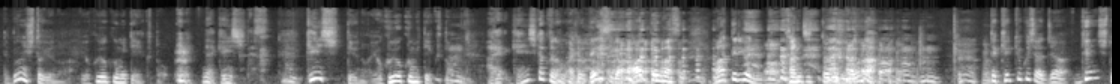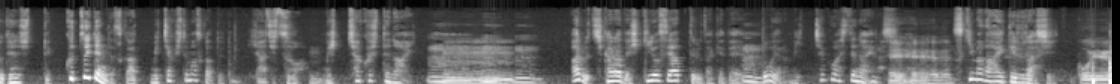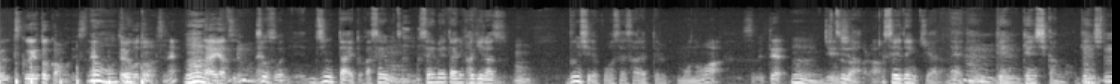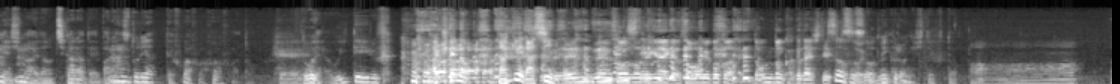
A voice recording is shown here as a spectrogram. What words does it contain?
で分子というのはよくよく見ていくと ね原子です。原子っていうのはよくよく見ていくと、うん。あれ原子核の周りを電子が回っています。回ってるように感じ取れるような。で結局じゃあじゃあ原子と原子ってくっついてんですか？密着してますかっていうといや実はうん。密着してない。うんある力で引き寄せ合ってるだけで、うん。どうやら密着はしてないらしい、隙間が空いてるらしい、こういう机とかもですね。うんということなんですね。うん。硬いやつでもね。そうそう。人体とか生物に、うん。生命体に限らずうん。分子で構成されてる、ものは全てうん、実は原子だから。静電気やらね、うん。原原子間の原子と原子の間の力でバランス取り合ってふわふわふわふわどうやら浮いている。だけのだけらしいみたいな。全然想像できないけどそういうことなんだどんどん拡大していくとそうそうそう。ミクロにしていくと。あ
